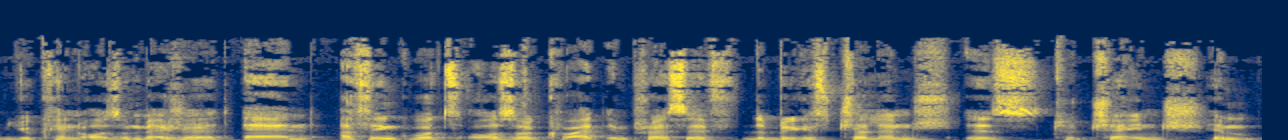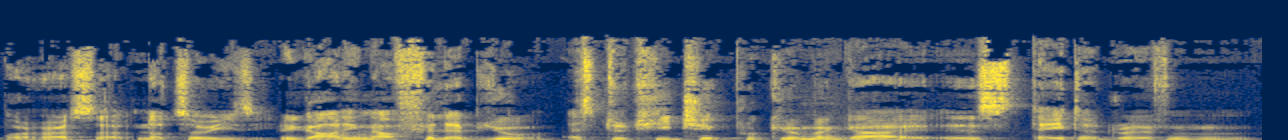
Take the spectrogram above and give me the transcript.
you can also measure it. And I think what's also quite impressive, the biggest challenge is to change him or herself. Not so easy. Regarding now Philip, you, a strategic procurement guy is data driven.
